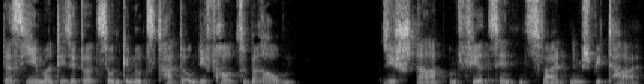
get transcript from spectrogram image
dass jemand die Situation genutzt hatte, um die Frau zu berauben. Sie starb am 14.02. im Spital.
